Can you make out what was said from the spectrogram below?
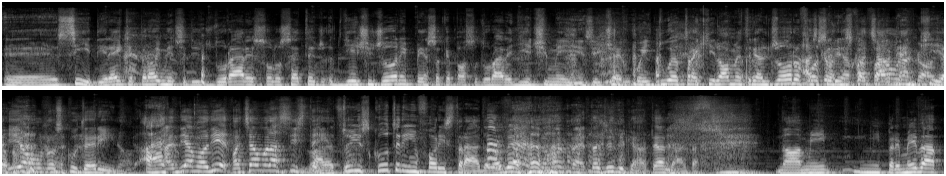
Eh, sì, direi che però invece di durare solo 10 giorni, penso che possa durare 10 mesi, cioè quei 2 o 3 chilometri al giorno forse Ascolta, riesco a farli una cosa, anch'io. Io ho uno scooterino. Ah, ecco. Andiamo dietro, facciamo l'assistenza. Guarda, tu gli scooter in fuoristrada, va bene? Perfetto, perfetto, aggiudicato, è andata. No, mi, mi premeva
